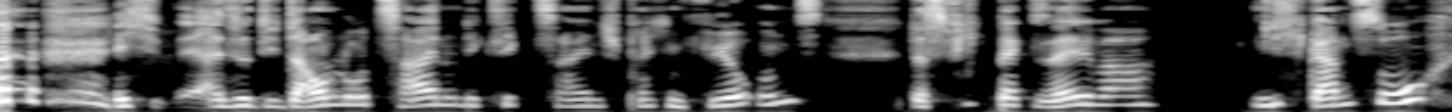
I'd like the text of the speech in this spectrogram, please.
ich, also die Downloadzahlen und die Klickzahlen sprechen für uns. Das Feedback selber nicht ganz so.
